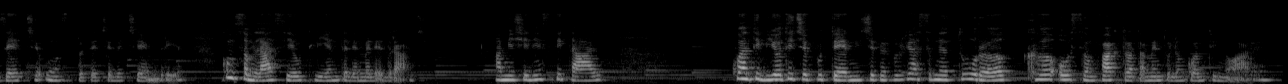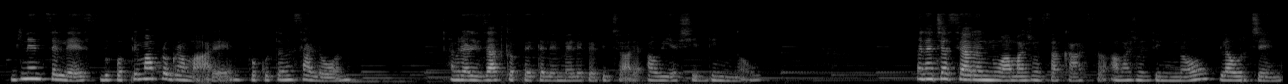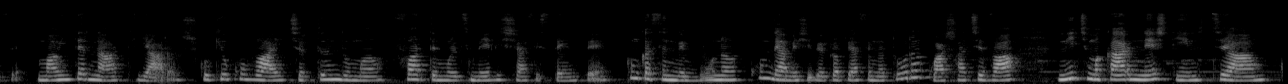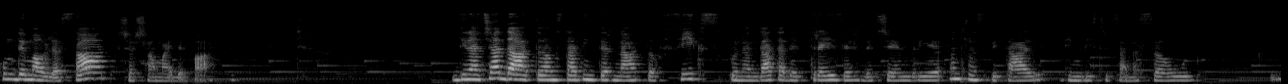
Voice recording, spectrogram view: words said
10-11 decembrie, cum să-mi las eu clientele mele dragi. Am ieșit din spital cu antibiotice puternice pe propria semnătură că o să-mi fac tratamentul în continuare. Bineînțeles, după prima programare făcută în salon, am realizat că petele mele pe picioare au ieșit din nou în acea seară nu am ajuns acasă, am ajuns din nou la urgențe. M-au internat iarăși, cu chiu cu vai, certându-mă foarte mulți medici și asistente, cum că sunt nebună, cum de am ieșit pe propria semnătură cu așa ceva, nici măcar neștiind ce am, cum de m-au lăsat și așa mai departe. Din acea dată am stat internată fix până în data de 30 decembrie într-un spital din Bistrița Năsăud,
